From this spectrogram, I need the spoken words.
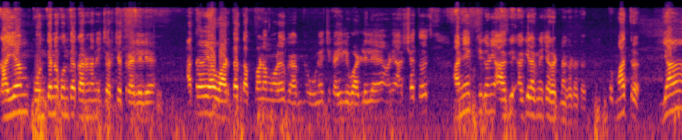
कायम कोणत्या ना कोणत्या कारणाने चर्चेत राहिलेले आहे. आता या वाढत्या तापमानामुळे होण्याची काहिली वाढलेली आहे आणि अशातच अनेक ठिकाणी आगी आगी लागण्याच्या घटना घडत आहेत. मात्र या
